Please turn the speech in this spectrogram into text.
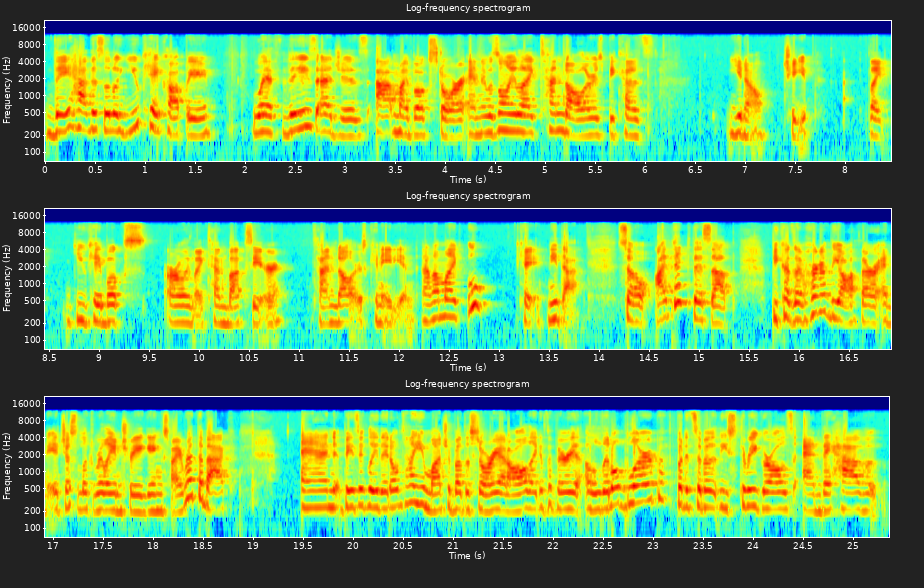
they had this little UK copy with these edges at my bookstore and it was only like $10 because, you know, cheap. Like UK books are only like 10 bucks here, $10 Canadian. And I'm like, ooh, okay, need that. So I picked this up because I've heard of the author and it just looked really intriguing. So I read the back and basically they don't tell you much about the story at all. Like it's a very, a little blurb, but it's about these three girls and they have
